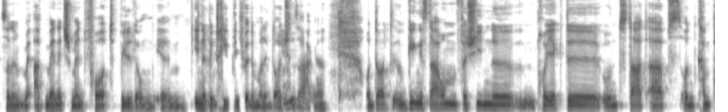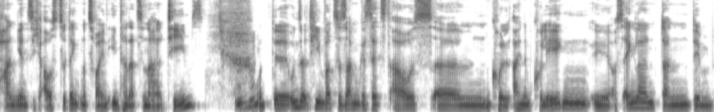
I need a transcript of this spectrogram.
so eine Art Management-Fortbildung, ähm, innerbetrieblich würde man im Deutschen mhm. sagen. Und dort ging es darum, verschiedene Projekte und Startups und Kampagnen sich auszudenken, und zwar in internationalen Teams. Mhm. Und äh, unser Team war zusammengesetzt aus ähm, einem Kollegen äh, aus England, dann dem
